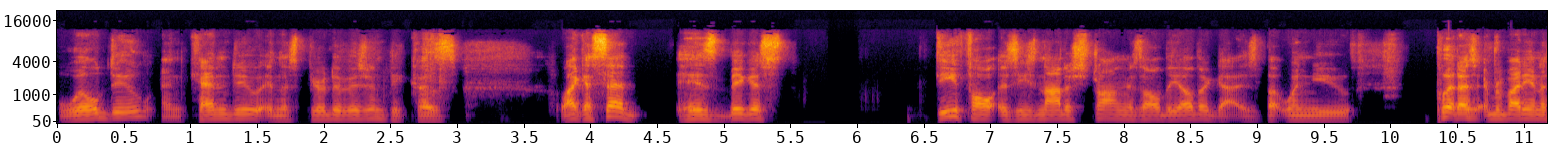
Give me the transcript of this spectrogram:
will do and can do in this pure division because, like I said, his biggest default is he's not as strong as all the other guys. But when you put us everybody in a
